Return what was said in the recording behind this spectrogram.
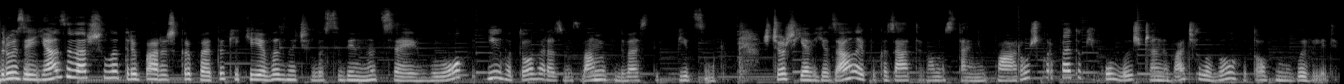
Друзі, я завершила три пари шкарпеток, які я визначила собі на цей влог, і готова разом з вами підвести підсумки. Що ж я в'язала і показати вам останню пару шкарпеток, яку ви ще не бачили в готовому вигляді.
